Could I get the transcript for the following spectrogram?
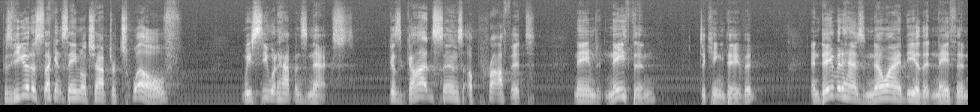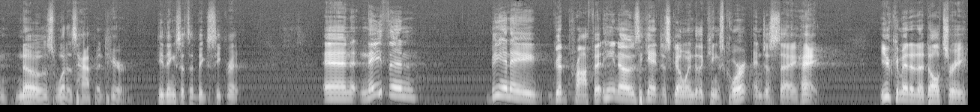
Because if you go to 2 Samuel chapter 12, we see what happens next. Because God sends a prophet named Nathan to King David, and David has no idea that Nathan knows what has happened here. He thinks it's a big secret. And Nathan, being a good prophet, he knows he can't just go into the king's court and just say, hey, you committed adultery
